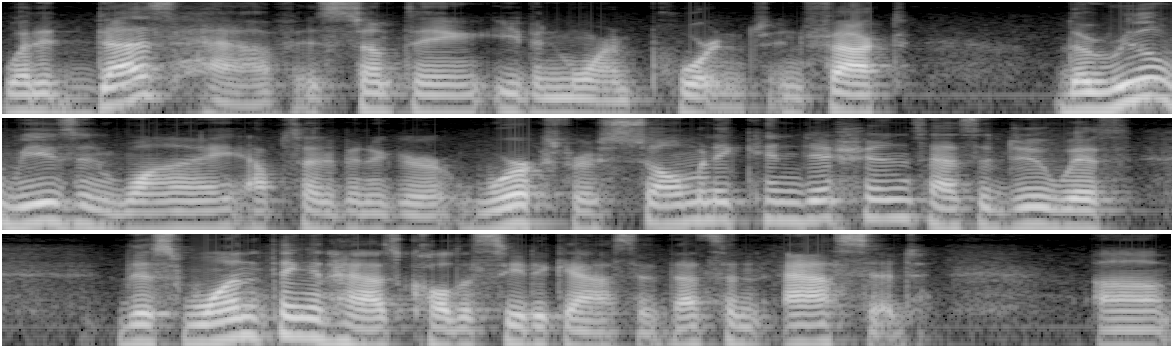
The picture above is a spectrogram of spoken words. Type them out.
What it does have is something even more important. In fact, the real reason why apple cider vinegar works for so many conditions has to do with this one thing it has called acetic acid. That's an acid um,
